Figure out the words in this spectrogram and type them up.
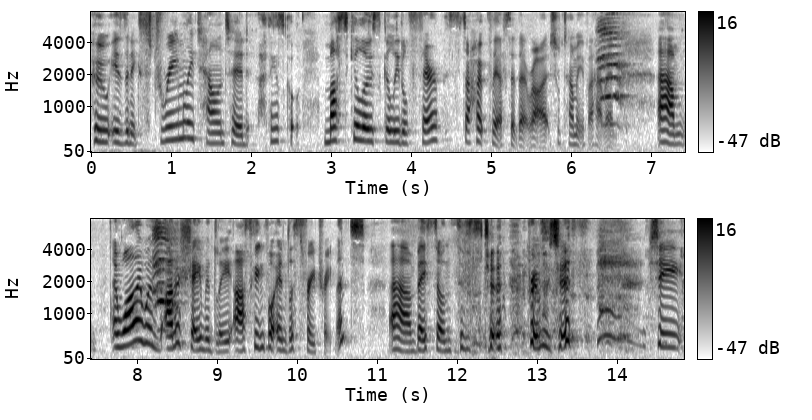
who is an extremely talented, I think it's called musculoskeletal therapist. Hopefully, I've said that right. She'll tell me if I haven't. Um, and while I was unashamedly asking for endless free treatment um, based on sister privileges, she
